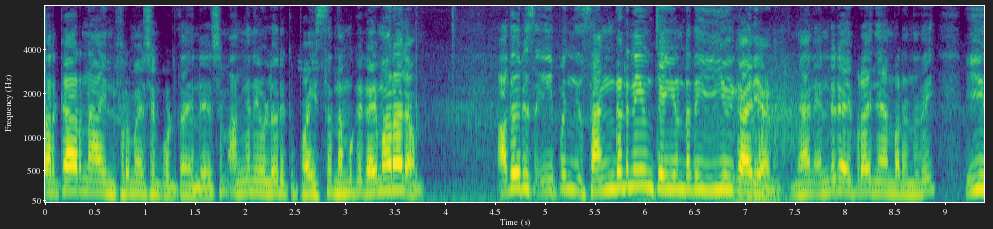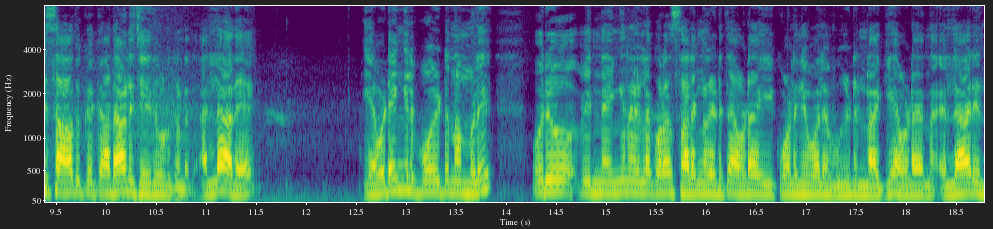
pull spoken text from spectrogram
സർക്കാരിന് ആ ഇൻഫർമേഷൻ കൊടുത്തതിന് ശേഷം അങ്ങനെയുള്ളൊരു പൈസ നമുക്ക് കൈമാറാലോ? അതൊരു ഇപ്പം സംഘടനയും ചെയ്യേണ്ടത് ഈ ഒരു കാര്യമാണ്. ഞാൻ എന്റെ ഒരു അഭിപ്രായം ഞാൻ പറയുന്നത് ഈ സാധുക്കൾക്ക് അതാണ് ചെയ്തു കൊടുക്കേണ്ടത്. അല്ലാതെ എവിടെയെങ്കിലും പോയിട്ട് നമ്മൾ ഒരു പിന്നെ ഇങ്ങനെയുള്ള കുറേ സ്ഥലങ്ങളെടുത്ത് അവിടെ ഈ കോളനി പോലെ വീടുണ്ടാക്കി അവിടെ എല്ലാവരും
